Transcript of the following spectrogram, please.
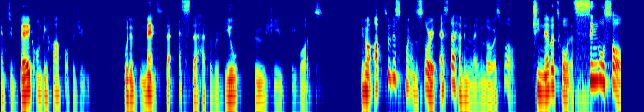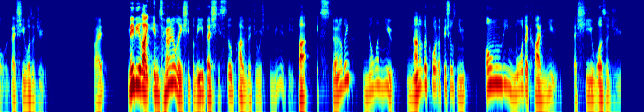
and to beg on behalf of the Jews would have meant that Esther had to reveal who she really was. You know, up to this point of the story, Esther had been laying low as well. She never told a single soul that she was a Jew, right? Maybe like internally, she believed that she's still part of the Jewish community, but externally, no one knew. None of the court officials knew. Only Mordecai knew that she was a Jew.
